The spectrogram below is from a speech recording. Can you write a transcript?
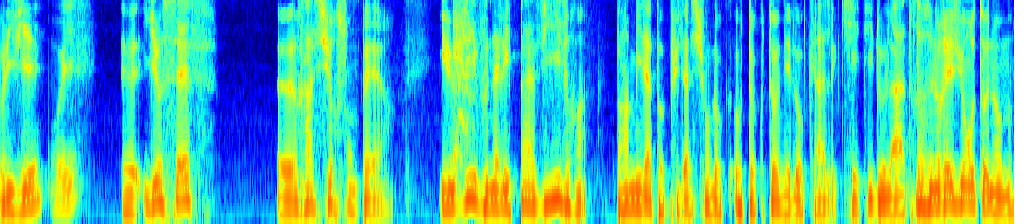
Olivier, Oui. euh, Yosef euh, rassure son père. Il lui dit Vous n'allez pas vivre parmi la population autochtone et locale qui est idolâtre. Dans une région autonome.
